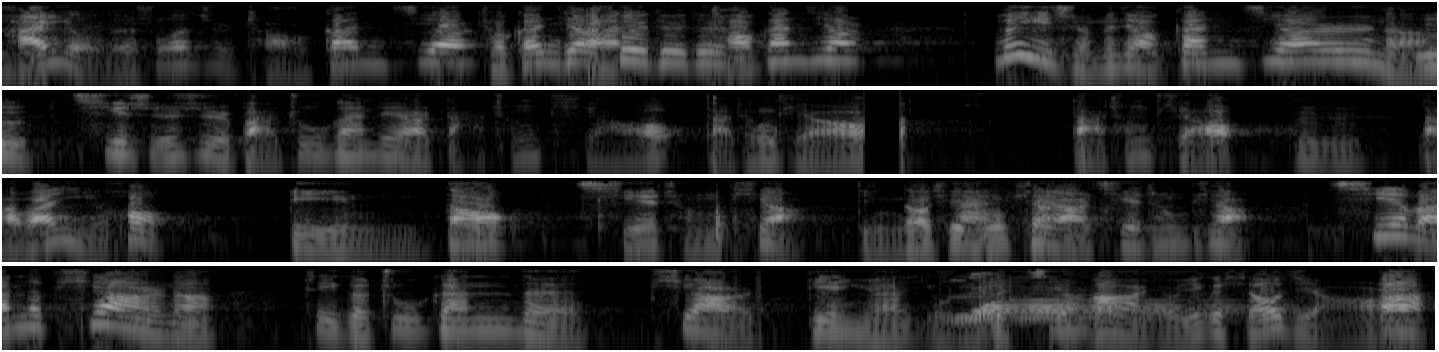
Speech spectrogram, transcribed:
还有的说是炒肝尖儿。炒肝尖儿哎对对对。炒肝尖儿。为什么叫肝尖儿呢？嗯。其实是把猪肝这样打成条，打成条，打成条，嗯嗯，打完以后顶刀切成片儿，顶刀切成片儿。哎这样切成片儿。切完的片儿呢，这个猪肝的片儿边缘有一个尖儿啊，有一个小角儿，啊，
